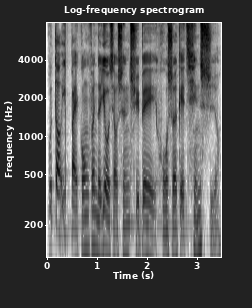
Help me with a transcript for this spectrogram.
不到一百公分的幼小身躯被火舌给侵蚀哦，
